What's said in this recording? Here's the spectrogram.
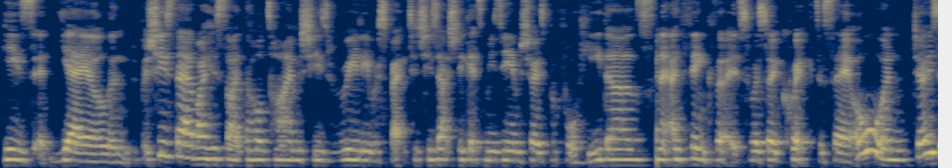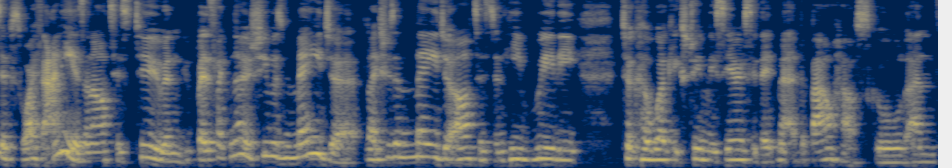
he's at Yale, and but she's there by his side the whole time. She's really respected. She's actually gets museum shows before he does, and I think that it's we're so quick to say, oh, and Joseph's wife Anni is an artist too, and but it's like no, she was major, like she was a major artist, and he really took her work extremely seriously. They'd met at the Bauhaus School and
